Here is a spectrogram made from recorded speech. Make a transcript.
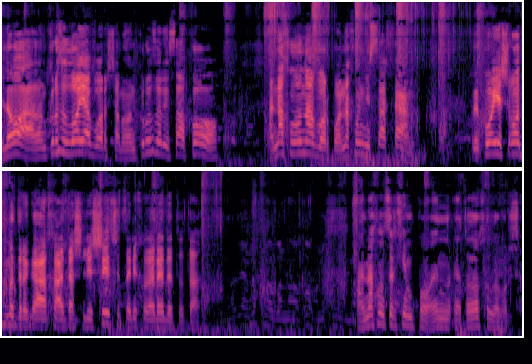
לא, הלנקרוזר לא יעבור שם, הלנקרוזר ייסע פה. אנחנו לא נעבור פה, אנחנו ניסע כאן. ופה יש עוד מדרגה אחת, השלישית, שצריך לרדת אותה. אנחנו צריכים פה, אתה לא יכול לעבור שם.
